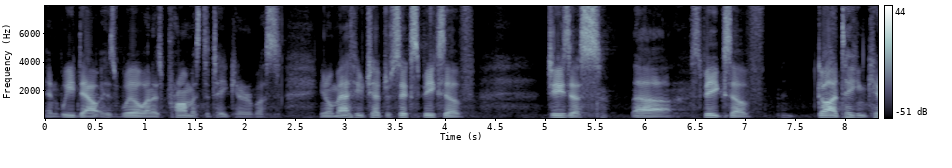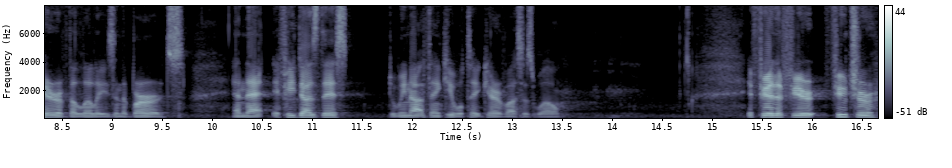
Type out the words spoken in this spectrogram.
and we doubt his will and his promise to take care of us. You know, Matthew chapter 6 speaks of Jesus, uh, speaks of God taking care of the lilies and the birds, and that if he does this, do we not think he will take care of us as well? If fear of the fear, future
